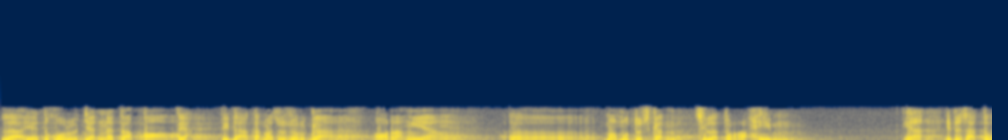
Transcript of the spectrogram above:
La yadkhul jannata qati'. Tidak akan masuk surga orang yang uh, memutuskan silaturahim. Ya, itu satu.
